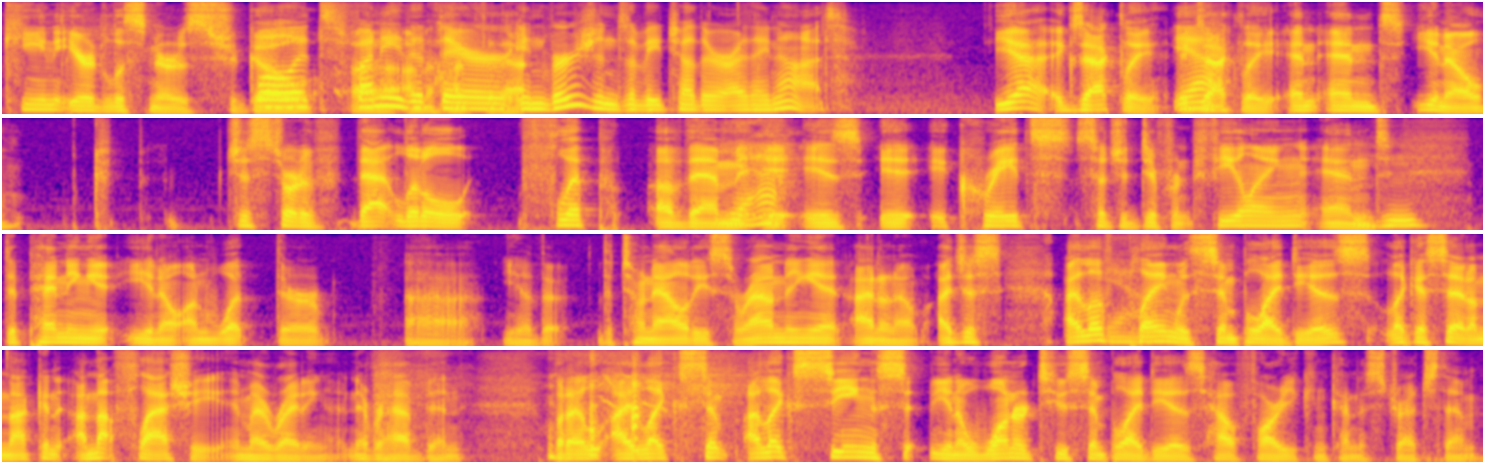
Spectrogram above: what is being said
Keen-eared listeners should go. well, it's funny uh, that the they're that. inversions of each other, are they not? Yeah, exactly, Yeah. exactly. And and you know, just sort of that little flip of them Yeah. i- is it, it creates such a different feeling, and Mm-hmm. depending it you know on what their uh, you know the the tonality surrounding it. I don't know. I just I love Yeah. playing with simple ideas. Like I said, I'm not gonna I'm not flashy in my writing. I never have been. But I, I like sim- I like seeing you know one or two simple ideas how far you can kind of stretch them.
